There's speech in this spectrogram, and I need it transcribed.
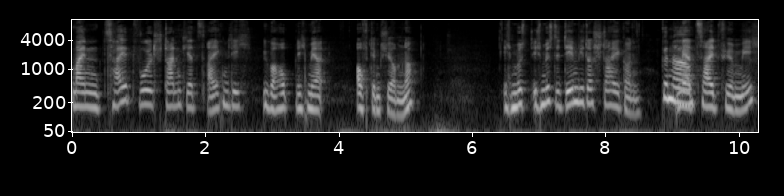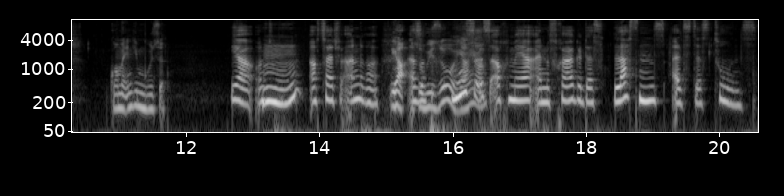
meinen Zeitwohlstand jetzt eigentlich überhaupt nicht mehr auf dem Schirm, ne? Ich, müsst, ich müsste den wieder steigern. Genau. Mehr Zeit für mich, komme in die Muse. Ja, und mhm. auch Zeit für andere. Ja, also sowieso. Muße ja, ja. ist auch mehr eine Frage des Lassens als des Tuns.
